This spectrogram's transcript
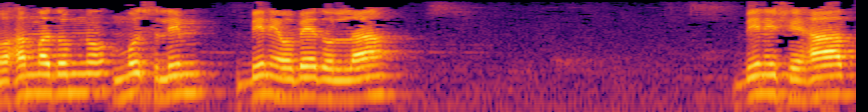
محمد ابن مسلم بن عبید الله بن شهاب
